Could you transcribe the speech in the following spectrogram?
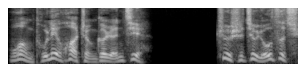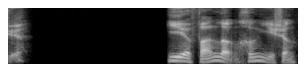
妄图炼化整个人界，这是咎由自取。”叶凡冷哼一声，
